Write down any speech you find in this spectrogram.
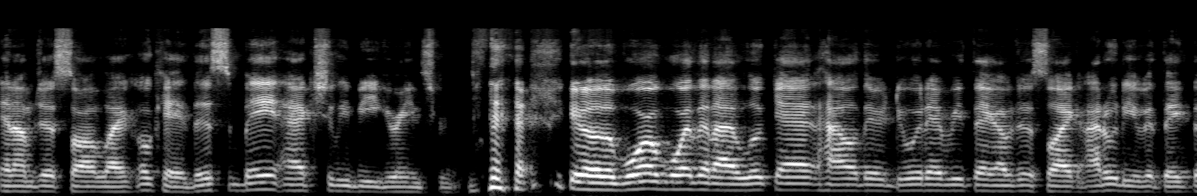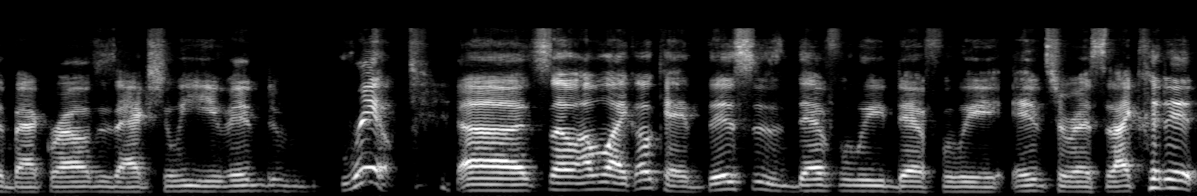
and I'm just all like, "Okay, this may actually be green screen." you know, the more and more that I look at how they're doing everything, I'm just like, I don't even think the background is actually even real. Uh, so I'm like, okay, this is definitely, definitely interesting. I couldn't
